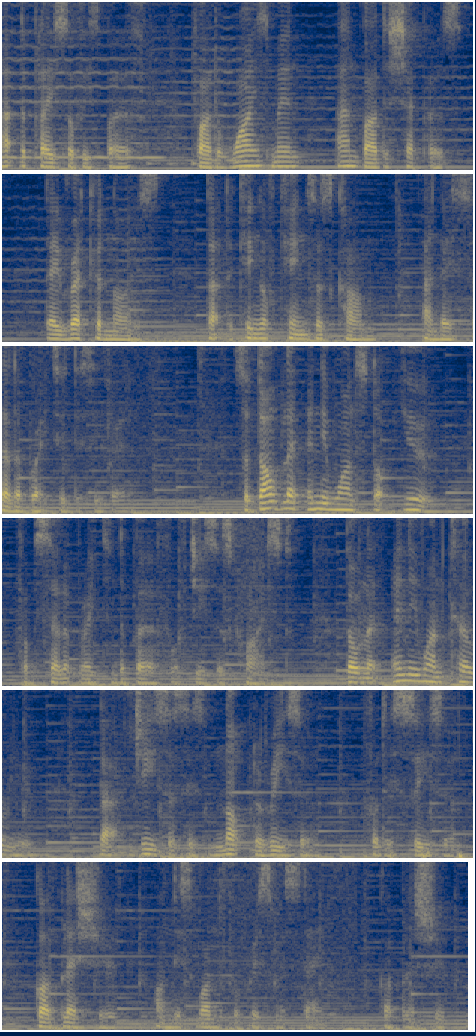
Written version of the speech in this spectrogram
at the place of his birth by the wise men and by the shepherds they recognize that the King of Kings has come and they celebrated this event. So don't let anyone stop you from celebrating the birth of Jesus Christ. Don't let anyone tell you that Jesus is not the reason for this season. God bless you on this wonderful Christmas day. God bless you.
